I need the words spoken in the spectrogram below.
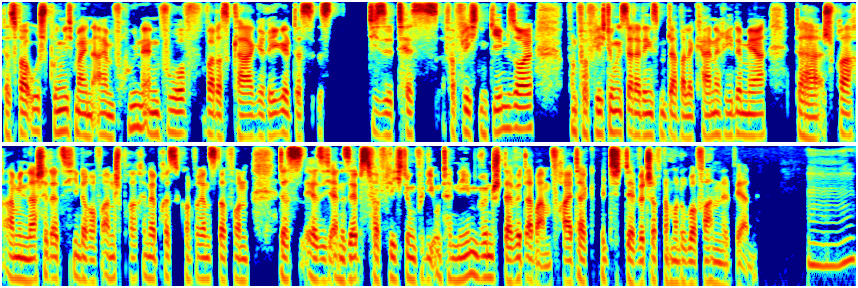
Das war ursprünglich mal in einem frühen Entwurf, war das klar geregelt. Das ist diese Tests verpflichtend geben soll. Von Verpflichtung ist allerdings mittlerweile keine Rede mehr. Da sprach Armin Laschet, als ich ihn darauf ansprach in der Pressekonferenz davon, dass er sich eine Selbstverpflichtung für die Unternehmen wünscht. Da wird aber am Freitag mit der Wirtschaft nochmal drüber verhandelt werden. Mhm.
